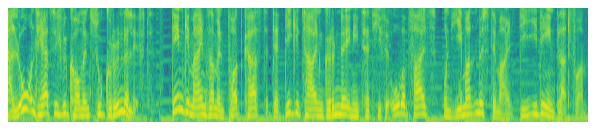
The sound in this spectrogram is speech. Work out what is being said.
Hallo und herzlich willkommen zu Gründerlift, dem gemeinsamen Podcast der digitalen Gründerinitiative Oberpfalz und jemand müsste mal die Ideenplattform.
